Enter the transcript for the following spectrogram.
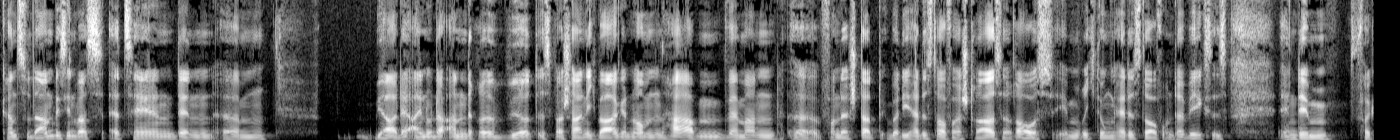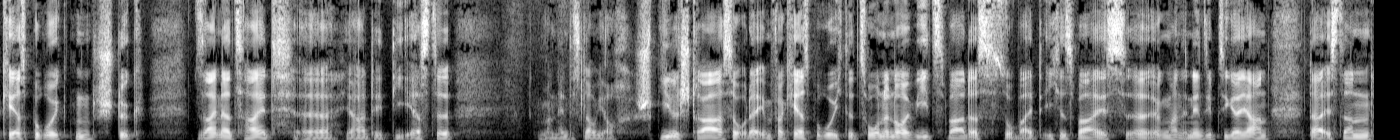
Kannst du da ein bisschen was erzählen? Denn ähm, ja, der ein oder andere wird es wahrscheinlich wahrgenommen haben, wenn man äh, von der Stadt über die Heddesdorfer Straße raus eben Richtung Heddesdorf unterwegs ist, in dem verkehrsberuhigten Stück seinerzeit äh, ja die, die erste man nennt es glaube ich auch Spielstraße oder eben verkehrsberuhigte Zone Neuwieds war das, soweit ich es weiß, äh, irgendwann in den 70er Jahren. Da ist dann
